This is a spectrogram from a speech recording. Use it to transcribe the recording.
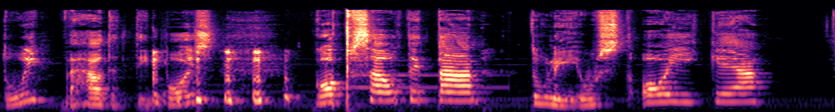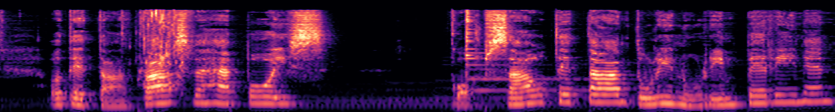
tui. Vähän otettiin pois. Kopsautetaan tuli just oikea. Otetaan taas vähän pois. Kopsautetaan, tuli nurinperinen.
